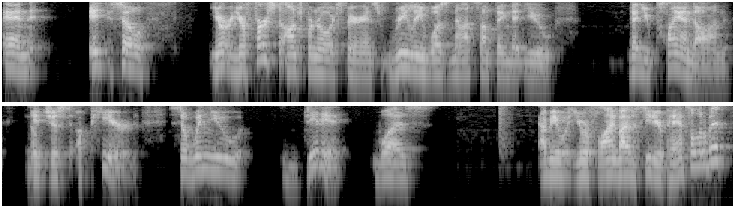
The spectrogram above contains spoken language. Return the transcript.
and it so your your first entrepreneurial experience really was not something that you that you planned on nope. it just appeared so when you did it was i mean you were flying by the seat of your pants a little bit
